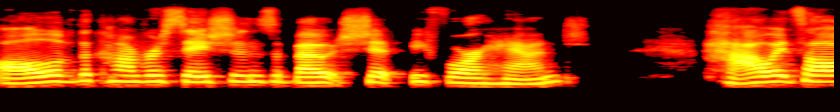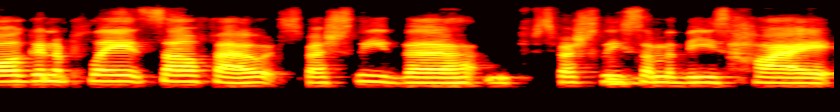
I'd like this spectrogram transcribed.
all of the conversations about shit beforehand how it's all going to play itself out especially the especially mm-hmm. some of these high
